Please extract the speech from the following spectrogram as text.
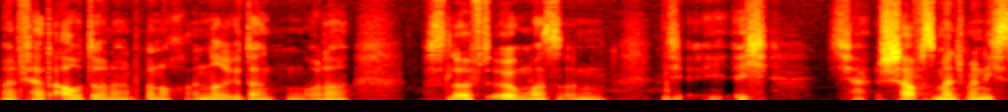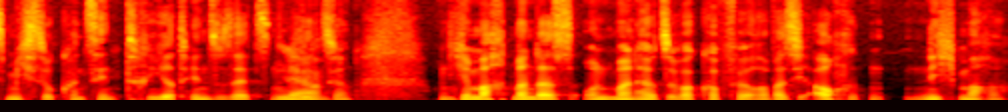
man fährt Auto und dann hat man noch andere Gedanken oder es läuft irgendwas und ich, ich, ich schaffe es manchmal nicht, mich so konzentriert hinzusetzen. Ja. Musik zu hören. Und hier macht man das und man hört es über Kopfhörer, was ich auch nicht mache.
